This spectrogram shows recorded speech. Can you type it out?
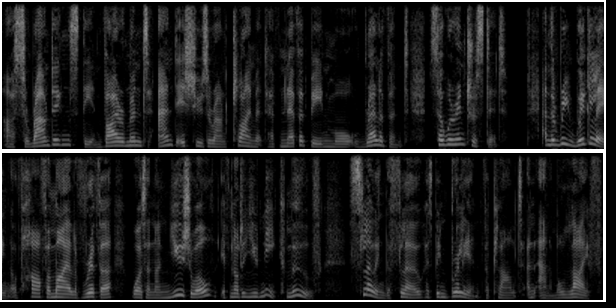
Our surroundings, the environment, and issues around climate have never been more relevant, so we're interested. And the re-wiggling of half a mile of river was an unusual, if not a unique, move. Slowing the flow has been brilliant for plant and animal life.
